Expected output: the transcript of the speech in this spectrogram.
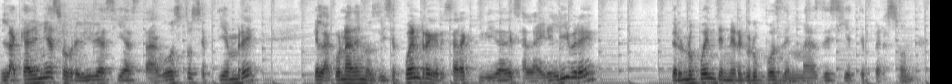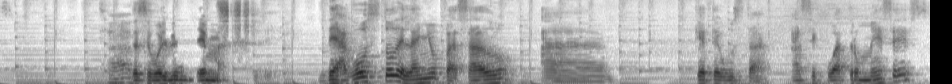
La academia sobrevive así hasta agosto, septiembre, que la CONADE nos dice, pueden regresar actividades al aire libre, pero no pueden tener grupos de más de siete personas. Entonces se vuelve un tema. De agosto del año pasado ¿qué te gusta? Hace cuatro meses.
